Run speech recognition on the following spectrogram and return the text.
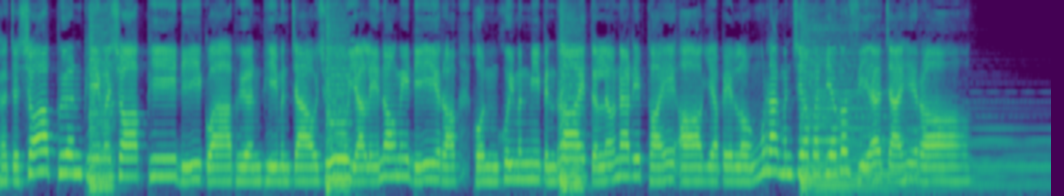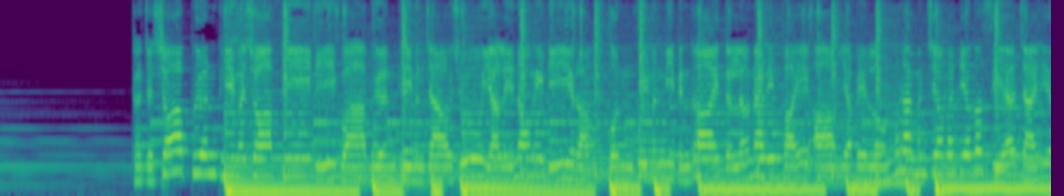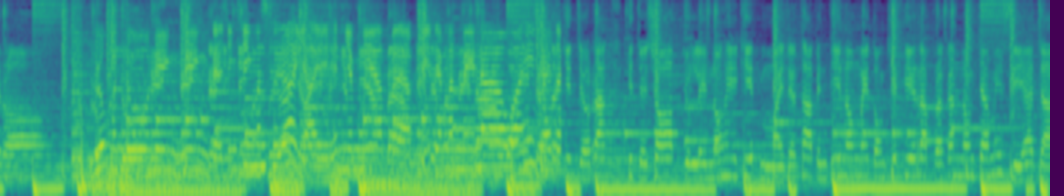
ถ้าจะชอบเพื่อนพี่มาชอบพี่ดีกว่าเพื่อนพี่มันเจ้าชู้อย่าเลยน้องไม่ดีหรอก คนคุยมันมีเป็นร้อยแต่แล้วน่ารีบถอยออก อย่าไปหลงรักมันเชียวประเดียวก็เสียใจหรอกถ้าจะชอบเพื่อนพี่มาชอบพี่ดีกว่าเพื่อนพี่มันเจ้าชู้อย่าเลยน้องไม่ดีหรอก คนคุยมันมีเป็นร้อยแต่แล้วน่ารีบถอยออก อย่าไปหลงรักมันเชียวประเดียวก็เสียใจหรอก ลูกมันดูนิ่งๆแต่จริงๆมันเสือใหญ่เห็นเงียบๆแบบนี้แต่มันไม่น่าไว้ใจแต่แต่คิดจะรัก คิดจะชอบอยู่เลยน้องให้คิดใหม่แต่ถ้าเป็นพี่น้องไม่ต้องคิดพี่รับประกันน้องจะไม่เสียใจ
